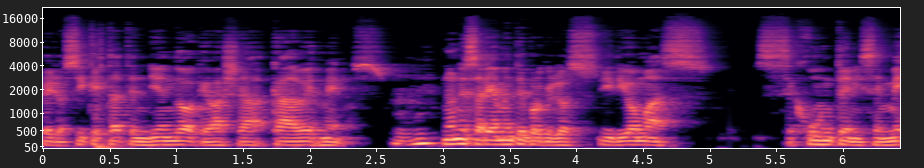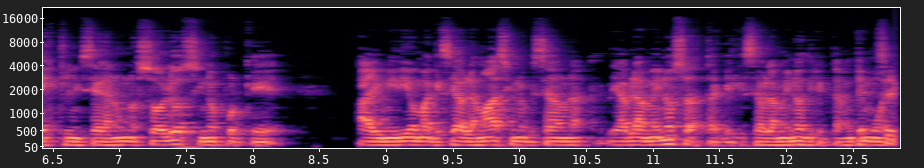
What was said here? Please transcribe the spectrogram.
pero sí que está tendiendo a que vaya cada vez menos. No necesariamente porque los idiomas se junten y se mezclen y se hagan uno solo, sino porque hay un idioma que se habla más y uno que se habla, que habla menos hasta que el que se habla menos directamente muere.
